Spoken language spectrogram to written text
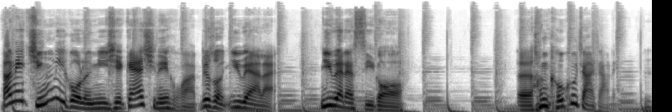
当你经历过那么一些感情的以后啊，比如说你原来，你原来是一个，呃，很抠抠夹夹的，嗯，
